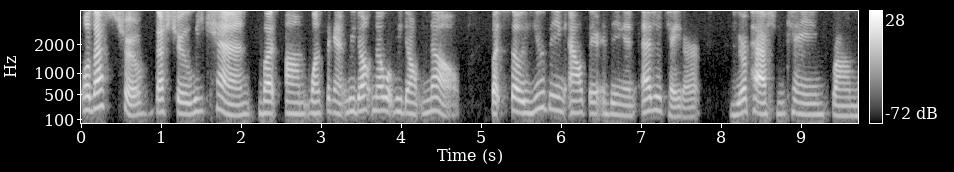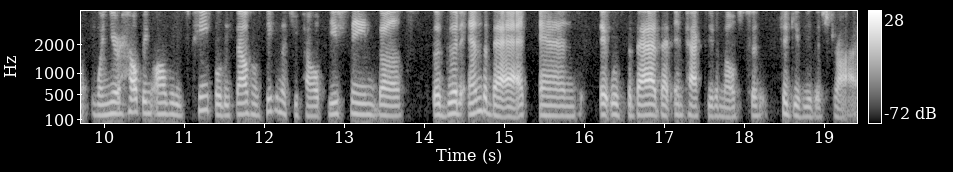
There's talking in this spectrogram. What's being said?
Well, that's true. That's true. We can, but um, once again, we don't know what we don't know. But so you being out there and being an educator, your passion came from when you're helping all of these people, these thousands of people that you've helped, you've seen the the good and the bad, and it was the bad that impacted you the most to, to give you this drive,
